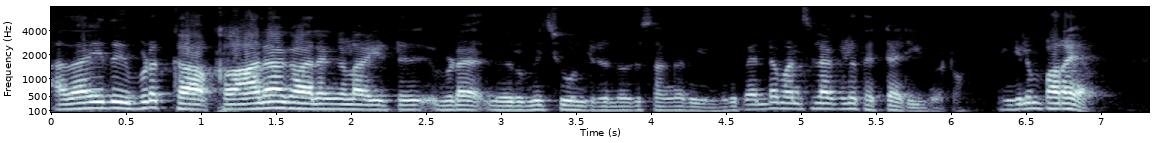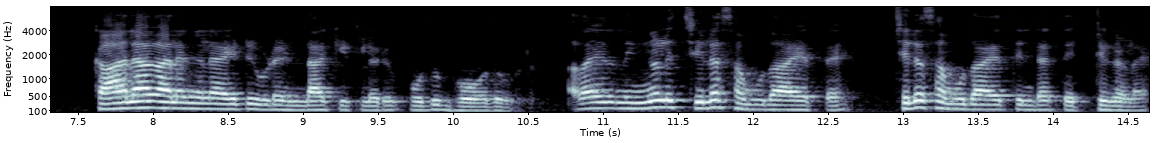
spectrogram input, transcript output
അതായത് ഇവിടെ കാലാകാലങ്ങളായിട്ട് ഇവിടെ നിർമ്മിച്ചുകൊണ്ടിരുന്ന ഒരു സംഗതിയുണ്ട്. ഇതിപ്പോൾ എന്റെ മനസ്സിലാക്കൽ തെറ്റായിരിക്കും കേട്ടോ. എങ്കിലും പറയാം. കാലാകാലങ്ങളായിട്ട് ഇവിടെ ഉണ്ടാക്കിയിട്ടുള്ളൊരു പൊതുബോധമുണ്ട്. അതായത് നിങ്ങൾ ചില സമുദായത്തെ ചില സമുദായത്തിന്റെ തെറ്റുകളെ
